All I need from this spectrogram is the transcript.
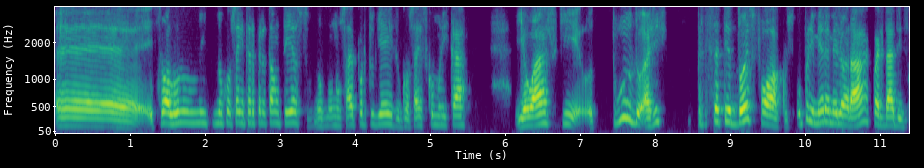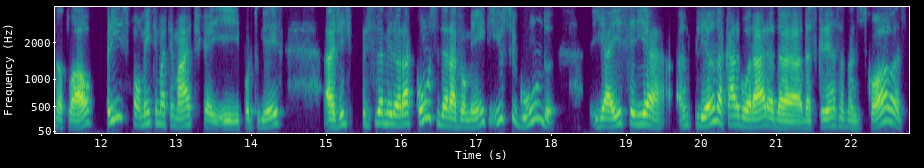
é, se o aluno não consegue interpretar um texto, não, não sabe português, não consegue se comunicar. E eu acho que tudo, a gente precisa ter dois focos. O primeiro é melhorar a qualidade do ensino atual, principalmente em matemática e, e português. A gente precisa melhorar consideravelmente. E o segundo e aí seria ampliando a carga horária da, das crianças nas escolas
